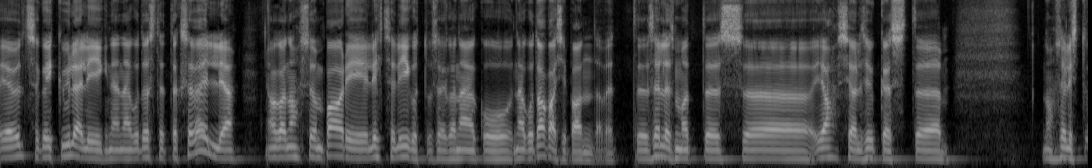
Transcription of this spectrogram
ja üldse kõik üleliigne nagu tõstetakse välja, aga noh, see on paari lihtsa liigutusega nagu, nagu tagasipandav, et selles mõttes jah, seal niisugust noh, sellist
